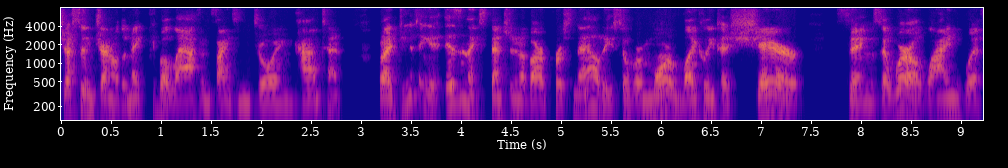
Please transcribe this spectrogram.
just in general to make people laugh and find some joy in content. But I do think it is an extension of our personality. So we're more likely to share things that we're aligned with,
